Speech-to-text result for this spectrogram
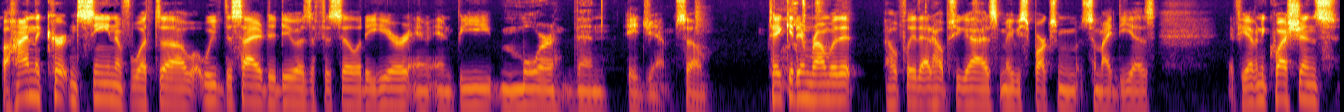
behind the curtain scene of what uh, what we've decided to do as a facility here and, and be more than a gym so take it and run with it. Hopefully that helps you guys, maybe spark some some ideas. If you have any questions,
